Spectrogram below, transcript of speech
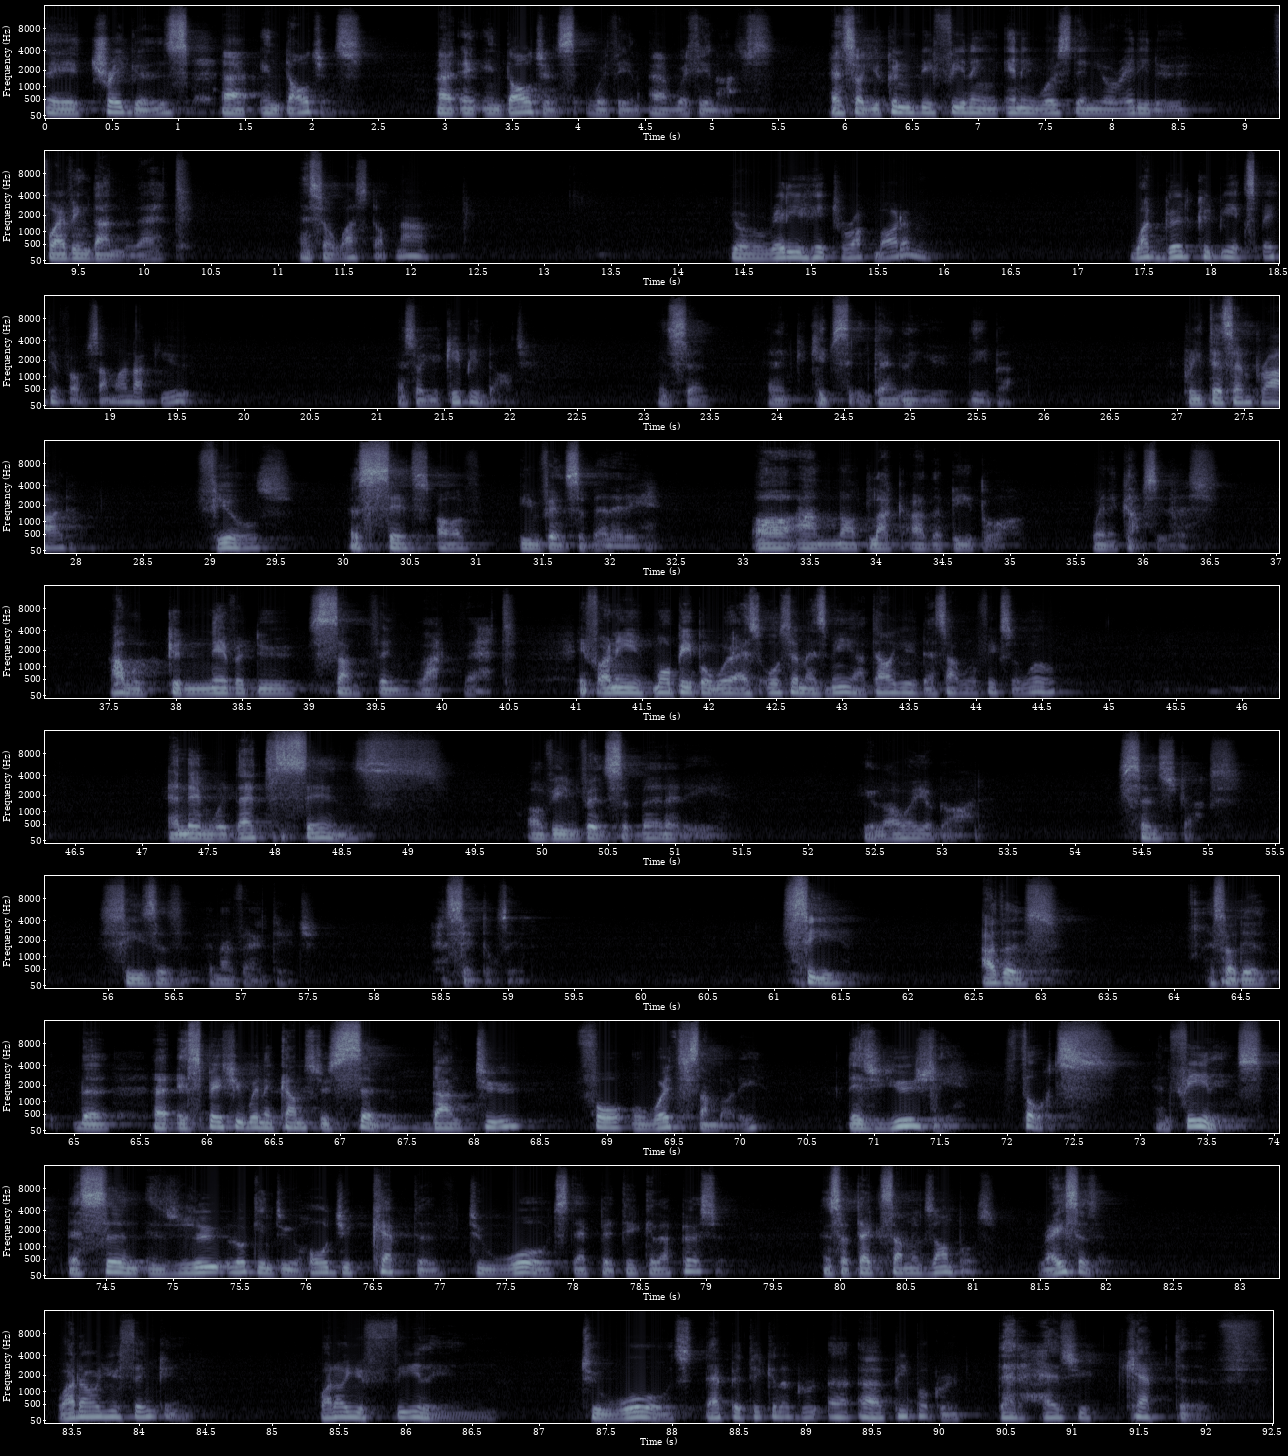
it triggers uh, indulgence, uh, indulgence within, uh, within us. And so you couldn't be feeling any worse than you already do for having done that. And so why stop now? You already hit rock bottom. What good could be expected from someone like you? And so you keep indulging in sin, and it keeps entangling you deeper. Pretense and pride fuels a sense of invincibility. Oh, I'm not like other people when it comes to this. I would, could never do something like that. If only more people were as awesome as me, I tell you, that's how we'll fix the world. And then with that sense of invincibility, you lower your guard. Sin strikes seizes an advantage and settles in. See others. So the, the uh, especially when it comes to sin done to, for, or with somebody, there's usually thoughts and feelings that sin is looking to hold you captive towards that particular person. And so take some examples. Racism. What are you thinking? What are you feeling towards that particular group, uh, uh, people group that has you captive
